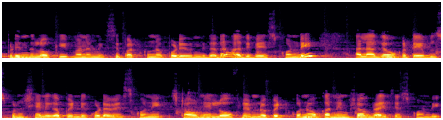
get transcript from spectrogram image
ఇప్పుడు ఇందులోకి మనం మిక్సీ పట్టుకున్న పొడి ఉంది కదా అది వేసుకోండి. అలాగే ఒక టేబుల్ స్పూన్ శనగపిండి కూడా వేసుకొని స్టవ్ని లో ఫ్లేమ్లో పెట్టుకొని ఒక నిమిషం ఫ్రై చేసుకోండి.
